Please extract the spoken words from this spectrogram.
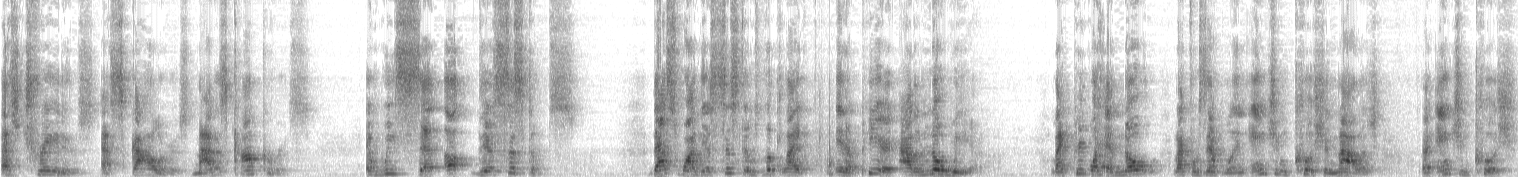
as traders, as scholars, not as conquerors. And we set up their systems. That's why their systems look like it appeared out of nowhere. Like people had no, like for example, in ancient Kush and knowledge, uh, ancient Kush,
